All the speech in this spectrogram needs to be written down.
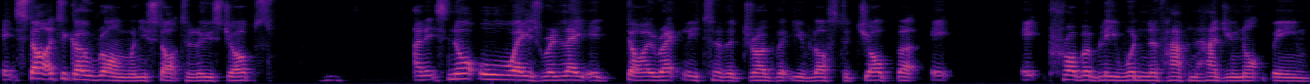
It started to go wrong when you start to lose jobs and it's not always related directly to the drug that you've lost a job, but it it probably wouldn't have happened had you not been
